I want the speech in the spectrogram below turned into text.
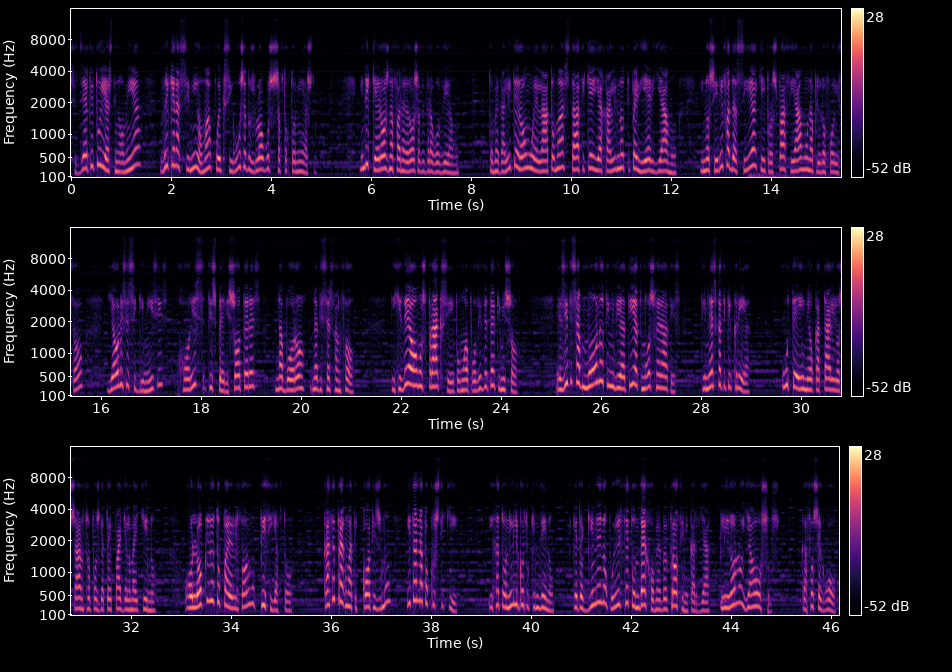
Στην τσέπη του η αστυνομία βρήκε ένα σημείωμα που εξηγούσε τους λόγους της αυτοκτονίας του. Είναι καιρός να φανερώσω την τραγωδία μου. Το μεγαλύτερό μου ελάττωμα στάθηκε η αχαλήνωτη περιέργειά μου, η νοσηρή φαντασία και η προσπάθειά μου να πληροφορηθώ για όλες τις συγκινήσεις, χωρίς τις περισσότερες να μπορώ να τις αισθανθώ. Τη χιδαία όμως πράξη που μου αποδίδεται τη μισώ. Εζήτησα μόνο την ιδιαίτη ατμόσφαιρά της, την έσκατη πικρία. Ούτε είμαι ο κατάλληλος άνθρωπος για το επάγγελμα εκείνο. Ολόκληρο το παρελθόν μου πείθει γι' αυτό. Κάθε πραγματικότητα μου ήταν αποκρουστική. Είχα τον ήλικο του κινδύνου και τον κίνδυνο που ήρθε τον δέχομαι με πρόθυμη καρδιά. Πληρώνω για όσους, καθώς εγώ.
